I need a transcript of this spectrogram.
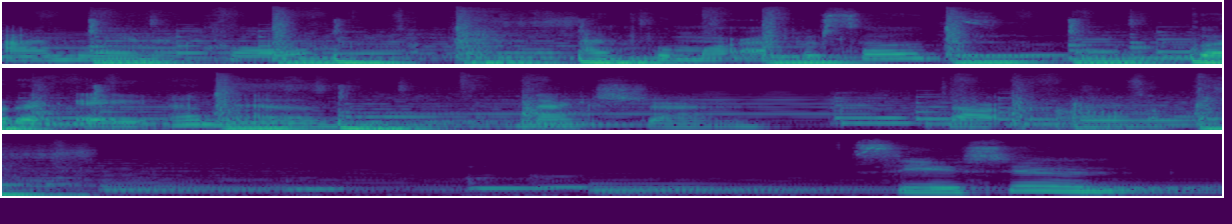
I'm Leah Nicole, and for more episodes, go to ammnextgen.com. See you soon.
